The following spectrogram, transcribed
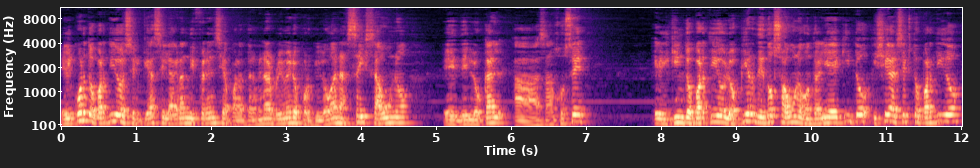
El cuarto partido es el que hace la gran diferencia para terminar primero porque lo gana 6 a 1 eh, de local a San José el quinto partido lo pierde 2 a 1 contra Liga de Quito y llega el sexto partido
